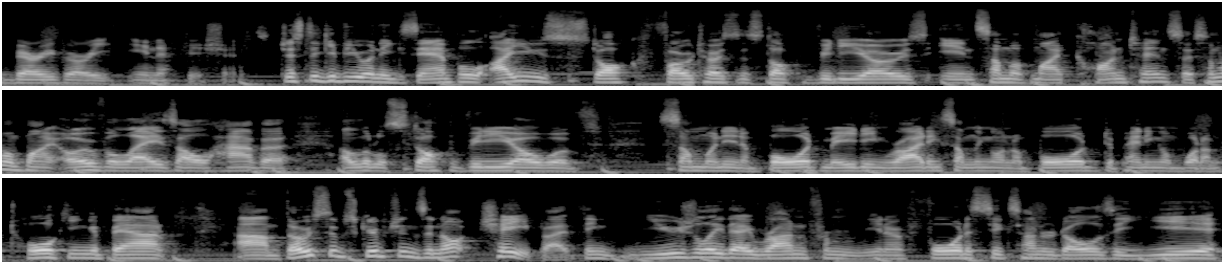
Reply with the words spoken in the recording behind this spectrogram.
very, very inefficient. Just to give you an example, I use stock photos and stock videos in some of my content. So some of my overlays, I'll have a, a little stock video of someone in a board meeting writing something on a board, depending on what I'm talking about. Um, those subscriptions are not cheap. I think usually they run from, you know, four to $600 a year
